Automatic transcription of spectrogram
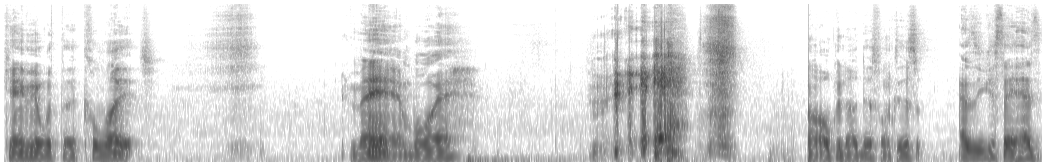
came in with the clutch. Man, boy. I'll open up this one because as you can say, it has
